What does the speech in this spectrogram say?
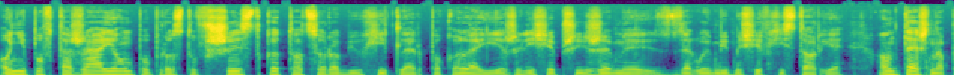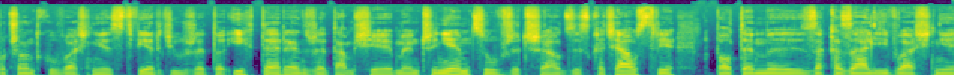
Oni powtarzają po prostu wszystko to, co robił Hitler po kolei. Jeżeli się przyjrzymy, zagłębimy się w historię, on też na początku właśnie stwierdził, że to ich teren, że tam się męczy Niemców, że trzeba odzyskać Austrię. Potem y, zakazali właśnie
